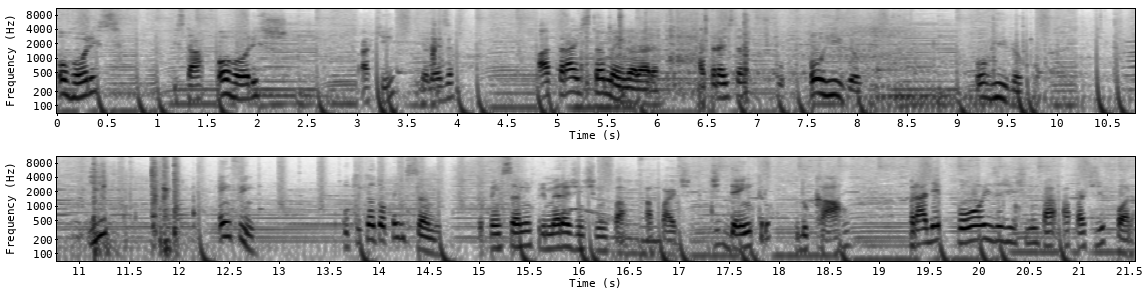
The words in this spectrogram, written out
horrores, está horrores aqui, beleza? Atrás também, galera. Atrás tá, tipo, horrível. Horrível. E, enfim, o que que eu tô pensando? Tô pensando em primeiro a gente limpar a parte de dentro do carro, pra depois a gente limpar a parte de fora.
